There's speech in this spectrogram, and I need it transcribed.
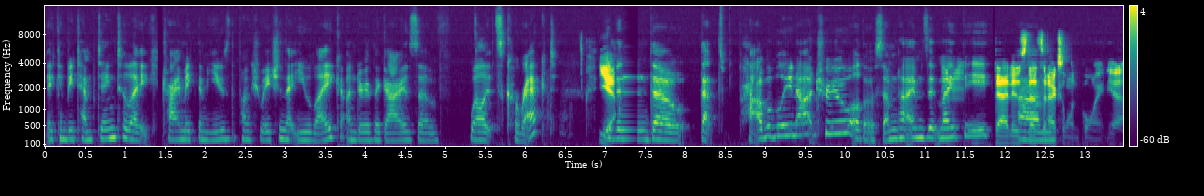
It can be tempting to like try and make them use the punctuation that you like under the guise of, well, it's correct. Yeah. Even though that's probably not true, although sometimes it might Mhm. be. That is that's an Um, excellent point. Yeah.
